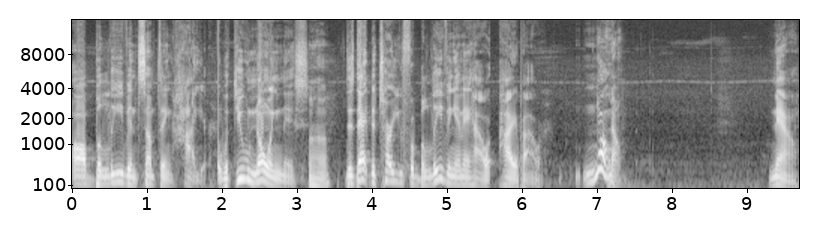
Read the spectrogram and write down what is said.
all believe in something higher. With you knowing this, Uh-huh. does that deter you from believing in a how- higher power? No. no. Now,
